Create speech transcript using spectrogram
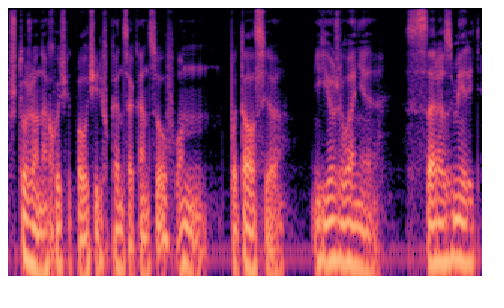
что же она хочет получить в конце концов. Он пытался ее желание соразмерить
